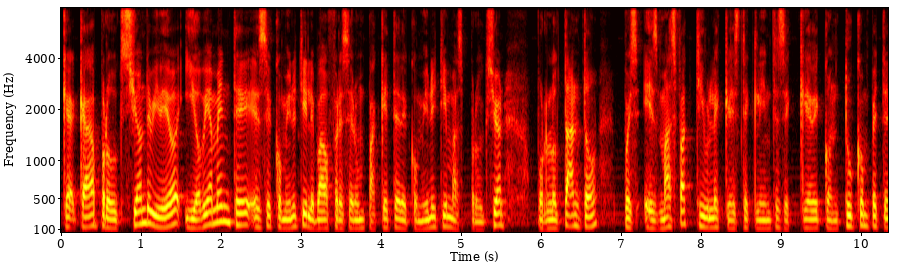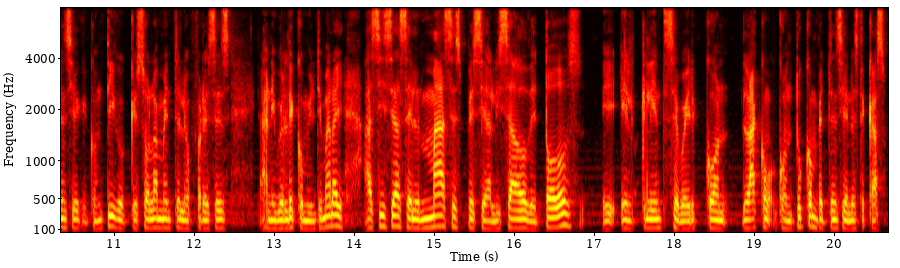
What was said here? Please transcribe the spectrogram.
que, haga producción de video y obviamente ese community le va a ofrecer un paquete de community más producción. Por lo tanto, pues es más factible que este cliente se quede con tu competencia que contigo, que solamente le ofreces a nivel de community manager. Así seas el más especializado de todos, eh, el cliente se va a ir con, la, con tu competencia en este caso.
